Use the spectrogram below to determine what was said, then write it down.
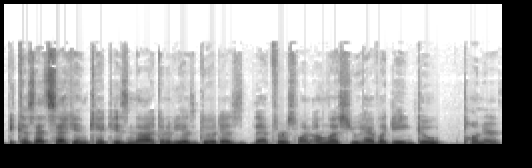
Because that second kick is not going to be as good as that first one unless you have like a goat punter.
